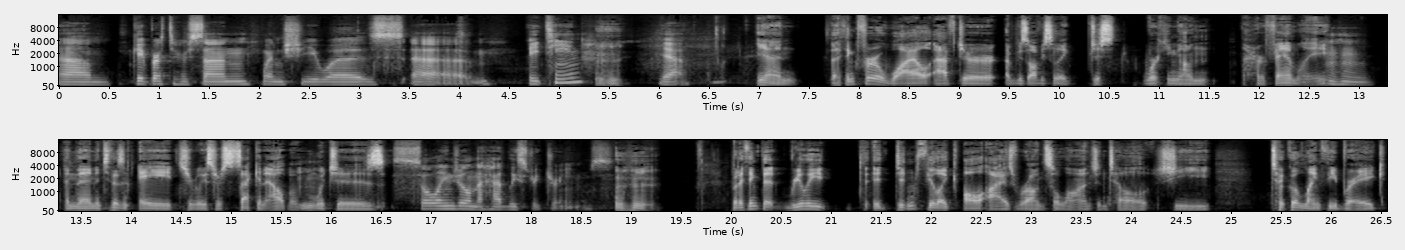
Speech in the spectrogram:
Um, gave birth to her son when she was um, 18. Mhm. Yeah. Yeah, and I think for a while after I was obviously like just working on her family, hmm and then in 2008 she released her second album, which is. Sol-Angel and the Hadley Street Dreams. mhm. But I think that really it didn't feel like all eyes were on Solange until she took a lengthy break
